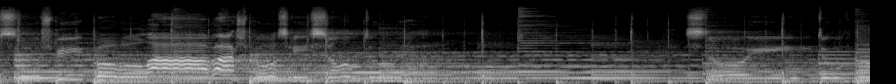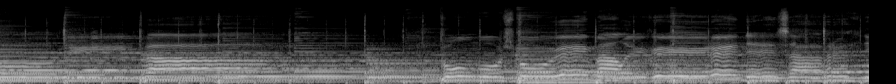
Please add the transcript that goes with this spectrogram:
služby povolávaš, pozri, som tu ja. Stojím tu v modlitbách. Pomôž mojej malej viere, nezavrhni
